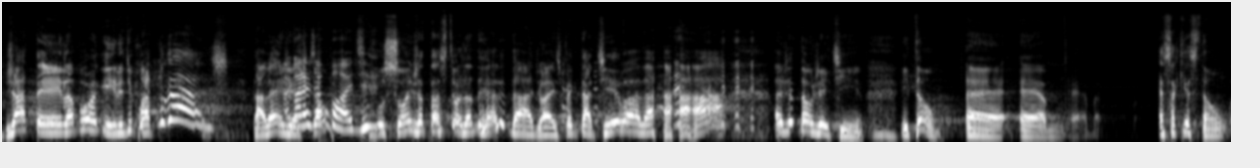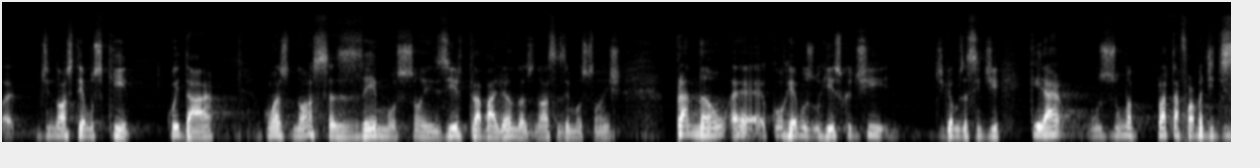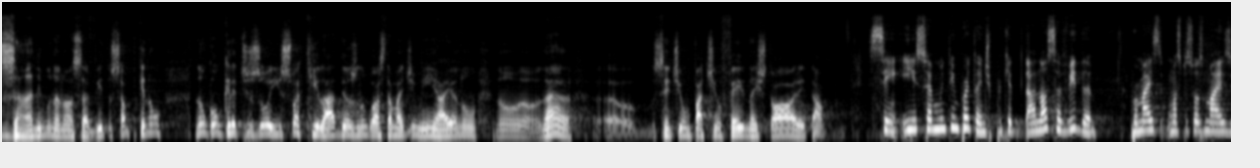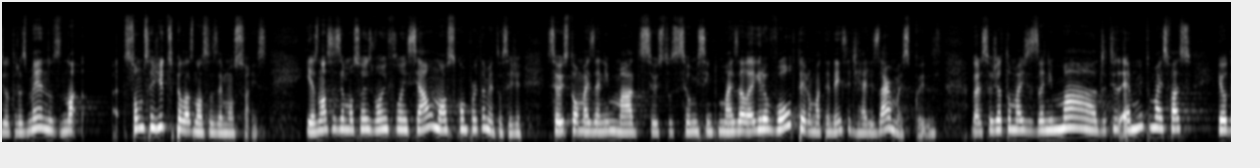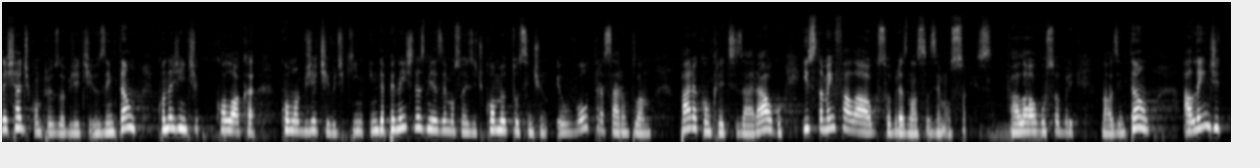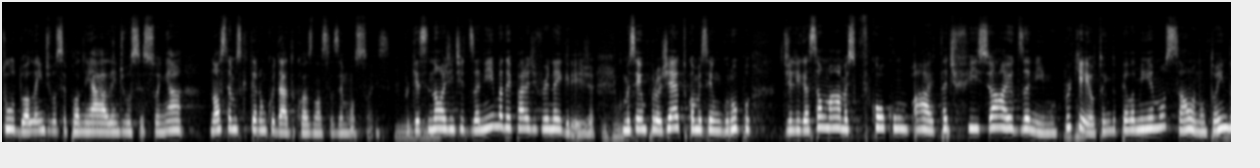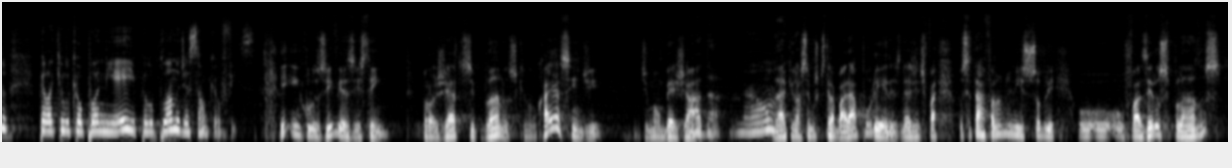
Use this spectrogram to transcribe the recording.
já tem Lamborghini de quatro lugares. Tá vendo, gente? Agora já então, pode. O sonho já está se tornando realidade. a expectativa. Né? a gente dá um jeitinho. Então, é, é, essa questão de nós temos que cuidar com as nossas emoções, ir trabalhando as nossas emoções, para não é, corrermos o risco de, digamos assim, de criarmos uma plataforma de desânimo na nossa vida, só porque não, não concretizou isso aqui, lá Deus não gosta mais de mim, aí eu não, não né, senti um patinho feio na história e tal. Sim, e isso é muito importante, porque a nossa vida por mais umas pessoas mais e outras menos, nós, somos regidos pelas nossas emoções. E as nossas emoções vão influenciar o nosso comportamento. Ou seja, se eu estou mais animado, se eu, estou, se eu me sinto mais alegre, eu vou ter uma tendência de realizar mais coisas. Agora, se eu já estou mais desanimado, é muito mais fácil eu deixar de cumprir os objetivos. Então, quando a gente coloca como objetivo de que, independente das minhas emoções e de como eu estou sentindo, eu vou traçar um plano para concretizar algo, isso também fala algo sobre as nossas emoções. Fala algo sobre nós. Então, além de tudo, além de você planear, além de você sonhar, nós temos que ter um cuidado com as nossas emoções. Porque uhum. senão a gente desanima, daí para de vir na igreja. Uhum. Comecei um projeto, comecei um grupo de ligação, ah, mas ficou com, ah, está difícil, ah, eu desanimo. Por quê? Uhum. Eu estou indo pela minha emoção, eu não estou indo pelo aquilo que eu planeei, pelo plano de ação que eu fiz. E, inclusive, existem projetos e planos que não caem assim de de mão beijada. Não. Né? Que nós temos que trabalhar por eles. Né? A gente faz, você estava falando início sobre o, o, o fazer os planos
